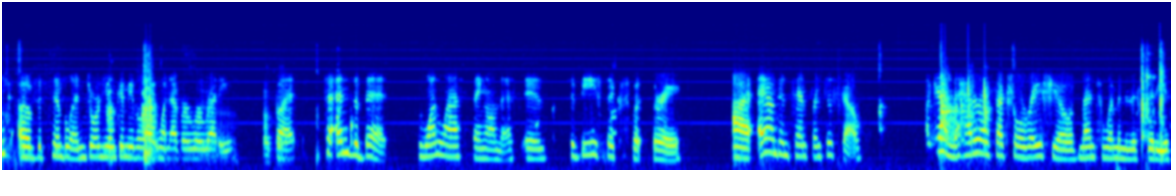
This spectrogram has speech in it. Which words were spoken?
chunk of the Timberland. Jordan, you'll give me the light whenever we're ready. Okay. But to end the bit, one last thing on this is to be six foot three, uh, and in San Francisco. Again, the heterosexual ratio of men to women in this city is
